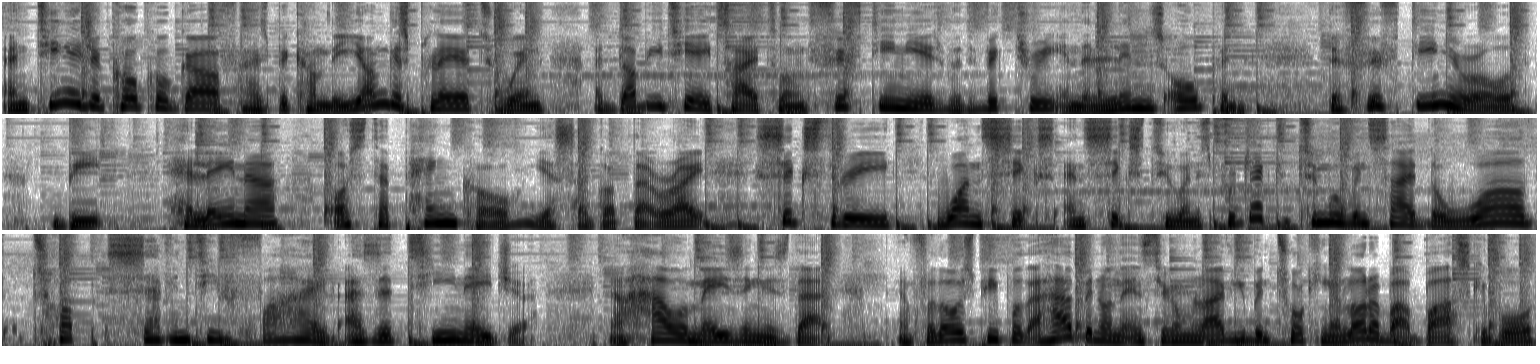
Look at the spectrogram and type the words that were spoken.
And teenager Coco Gauff has become the youngest player to win a WTA title in 15 years with victory in the Linz Open. The 15 year old beat Helena Ostapenko, yes, I got that right, 6'3, 1'6, and 6'2, and is projected to move inside the world top 75 as a teenager. Now, how amazing is that? And for those people that have been on the Instagram Live, you've been talking a lot about basketball,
